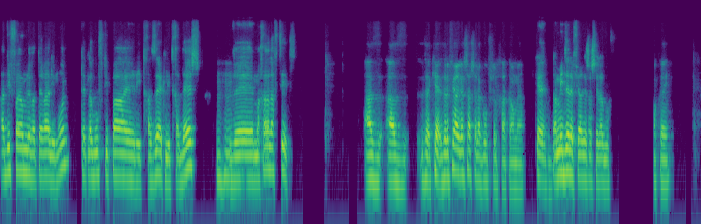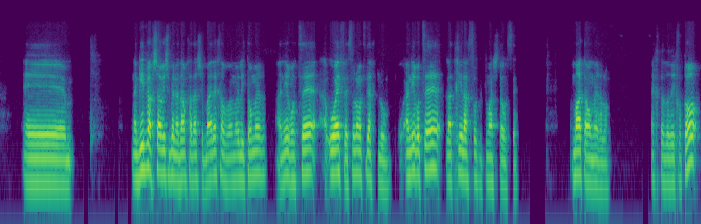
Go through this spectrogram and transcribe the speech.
עדיף היום לוותר על אימון, לתת לגוף טיפה אה, להתחזק, להתחדש, mm-hmm. ומחר להפציץ. אז, אז זה, כן, זה לפי הרגשה של הגוף שלך, אתה אומר. כן, תמיד זה לפי הרגשה של הגוף. אוקיי. אה, נגיד ועכשיו יש בן אדם חדש שבא אליך ואומר לי, תומר, אני רוצה, הוא אפס, הוא לא מצליח כלום, אני רוצה להתחיל לעשות את מה שאתה עושה. מה אתה אומר לו? איך תדריך אותו?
